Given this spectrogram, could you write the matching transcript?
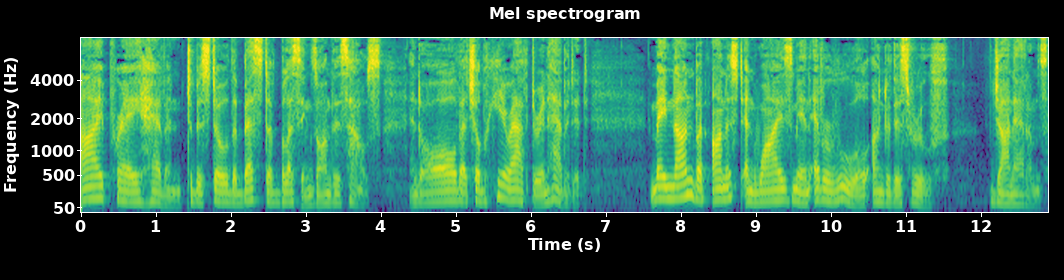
I pray heaven to bestow the best of blessings on this house and all that shall hereafter inhabit it. May none but honest and wise men ever rule under this roof. John Adams,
